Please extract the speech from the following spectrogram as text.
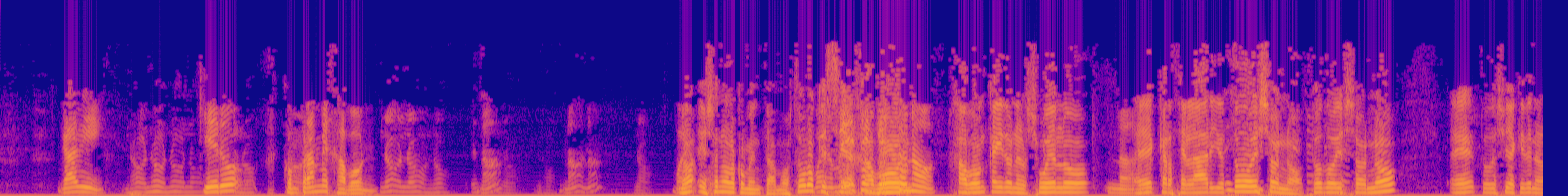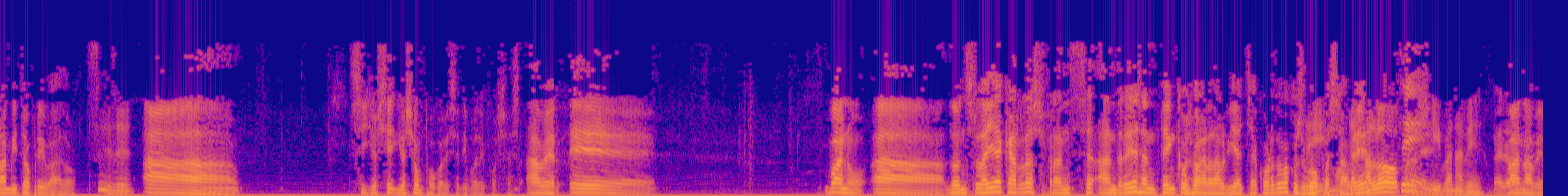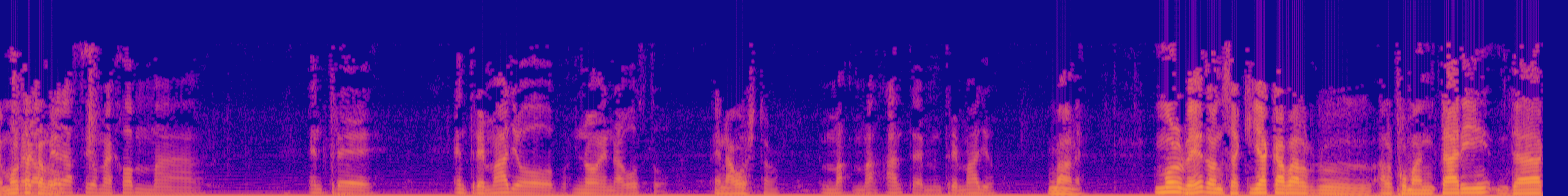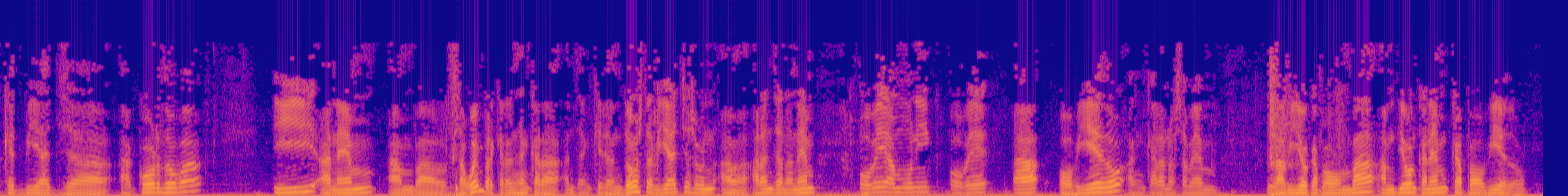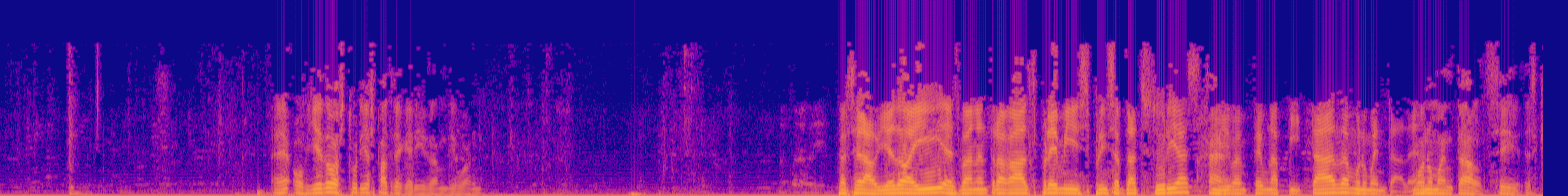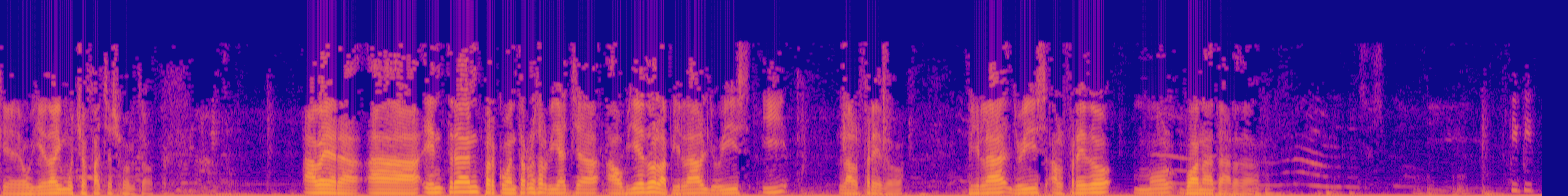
Gaby, No, no, no, no. quiero eso no. comprarme jabón. No, no, no. Eso ¿No? no. No, no. No. no, eso no lo comentamos. Todo lo Bueno, que sea que jabón, esto no. jabón caído en el suelo, No. eh, carcelario, todo eso no. Todo eso no. eh, todo eso ya queda en el ámbito privado. Sí, sí. Ah, sí, yo sé, yo sé un poco de ese tipo de cosas. A ver, eh, bueno, ah, doncs Laia, Carles, France, Andrés, entenc que us va agradar el viatge a Còrdoba, que us ho Sí, vau passar molta bé. calor, però sí, va anar bé. Pero, Va anar bé, molta pero calor. hubiera sido mejor más entre entre mayo, no en agosto. En agosto. Ma- ma- antes, entre mayo. Vale. Molt bé, doncs aquí acaba el, el comentari d'aquest viatge a Còrdoba i anem amb el següent perquè ara ens, encara, ens en queden dos de viatges un, a- ara ens n'anem o bé a Múnich o bé a Oviedo. Encara no sabem l'avió cap a on va. Em diuen que anem cap a Oviedo. Eh, Oviedo, Astúries, Pàtria Querida em diuen Per ser a Oviedo ahir es van entregar els premis Príncep d'Astúries Eh. i van fer una pitada monumental, eh? Monumental, sí. Es que Oviedo hay mucho facha suelto. A veure, uh, entren per comentar-nos el viatge a Oviedo, la Pilar, el Lluís i l'Alfredo. Pilar, Lluís, Alfredo, molt bona tarda. Pip, pip.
